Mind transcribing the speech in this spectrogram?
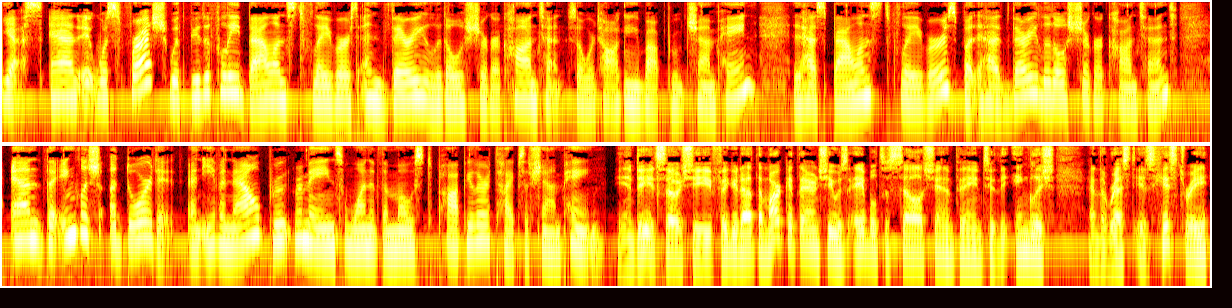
Yes, and it was fresh with beautifully balanced flavors and very little sugar content. So we're talking about brut champagne. It has balanced flavors, but it had very little sugar content. And the English adored it. And even now, Brut remains one of the most popular types of champagne. Indeed. So she figured out the market there and she was able to sell champagne to the English, and the rest is history.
